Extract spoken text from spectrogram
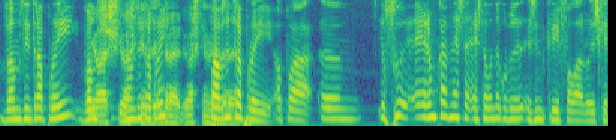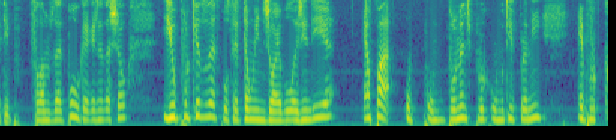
Vamos entrar por aí. Vamos, eu acho, vamos que entrar por aí. entrar. Eu acho que Pá, vamos entrar. por aí. Opa, hum, eu sou- era um bocado nesta esta onda como a gente queria falar hoje, que é tipo, falamos do Deadpool, o que é que a gente achou, e o porquê do Deadpool ser tão enjoyable hoje em dia é opá, o, o- pelo menos por- o motivo para mim é porque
